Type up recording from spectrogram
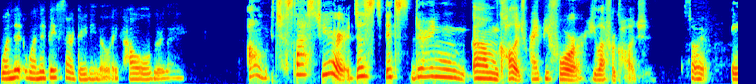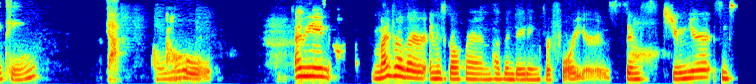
When did when did they start dating though? Like how old were they? Oh, it's just last year. Just it's during um college, right before he left for college. So 18? Yeah. Oh. Oh. I mean, my brother and his girlfriend have been dating for four years since junior since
